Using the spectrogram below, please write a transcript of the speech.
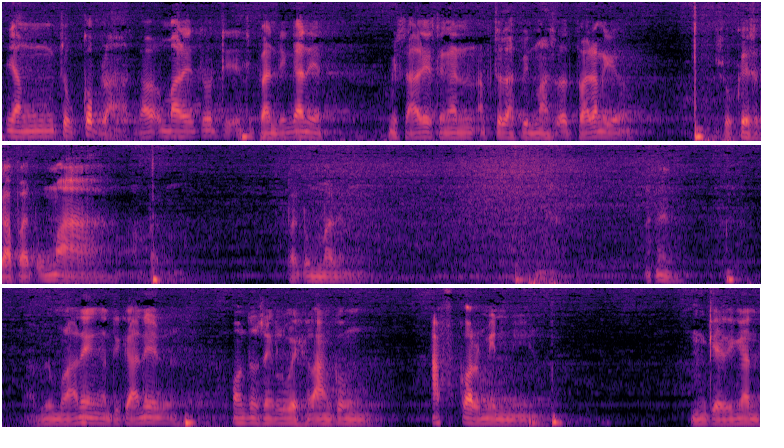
yang cukup lah. Kalau Umar itu dibandingkan ya, misalnya dengan Abdullah bin Mas'ud barang ya, suge sekabat Umar, Abad Umar. Tapi mulane ngendikane wonten sing luweh langkung afkor minni ngelingan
